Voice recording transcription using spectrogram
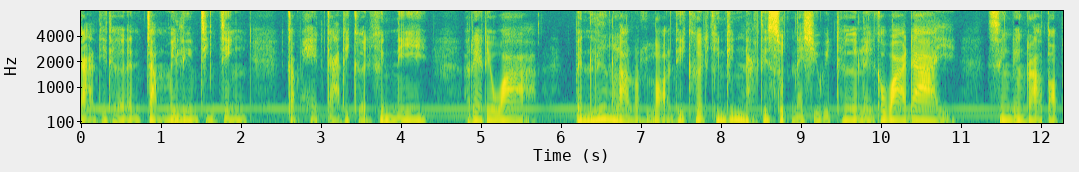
การณ์ที่เธอนั้นจำไม่ลืมจริง ๆ กับเหตุการณ์ที่เกิดขึ้นนี้ เรียกได้ว่า เป็นเรื่องราวหลอนๆที่เกิดขึ้นที่หนักที่สุดในชีวิตเธอเลยก็ว่าได้ ซึ่งเรื่องราวต่อไป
